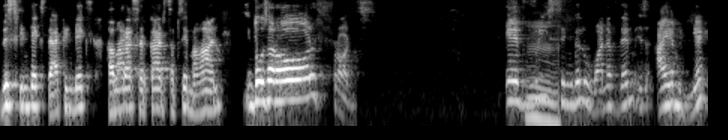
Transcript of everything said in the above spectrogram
this index, that index, Hamara Sarkar sabse mahan. Those are all frauds. Every Hmm. single one of them is. I am yet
